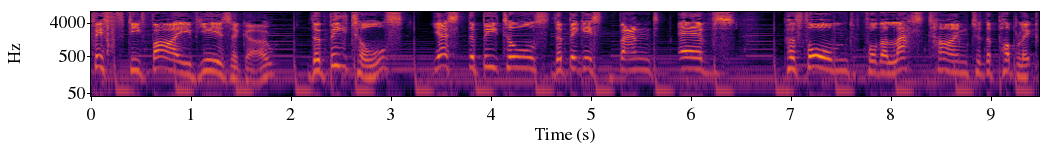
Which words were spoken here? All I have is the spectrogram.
55 years ago, the Beatles, yes, the Beatles, the biggest band evs, performed for the last time to the public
